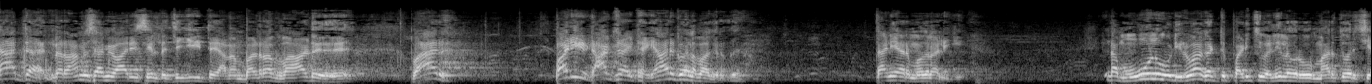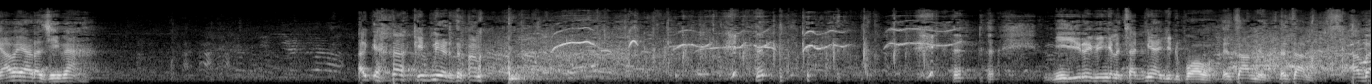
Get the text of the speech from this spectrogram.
யார்ட்ட? இந்த ராமசாமி வாரிசுகள்கிட்ட சிக்கிட்டு அவன் படுற பாடு பாரு. படி டாக்டர் ஆயிட்டேன். யாருக்கு வேலை பார்க்கறது? தனியார் முதலாளிக்கு. ஏண்டா மூணு கோடி ரூபா கட்டு படிச்சு வெளியில ஒரு மருத்துவர் சேவையாட செய்வேன். கிட்னி எடுத்துவான நீ இரு இவங்களை சட்னி ஆக்கிட்டு போவோம். பெத்தாம பெத்தாம அப்ப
